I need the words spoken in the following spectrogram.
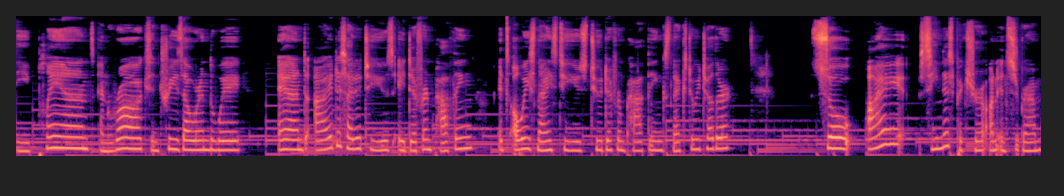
the plants and rocks and trees that were in the way and I decided to use a different pathing. It's always nice to use two different pathings next to each other. So I seen this picture on Instagram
